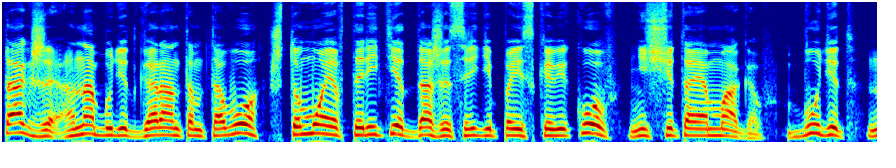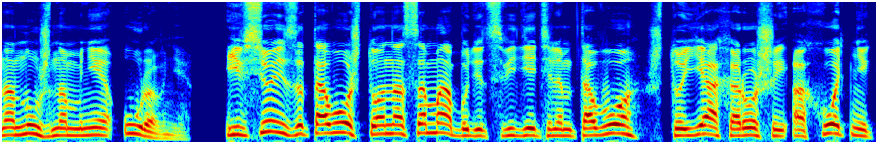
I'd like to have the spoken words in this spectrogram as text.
Также она будет гарантом того, что мой авторитет даже среди поисковиков, не считая магов, будет на нужном мне уровне. И все из-за того, что она сама будет свидетелем того, что я хороший охотник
